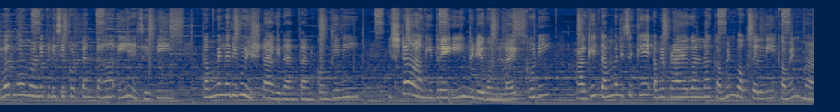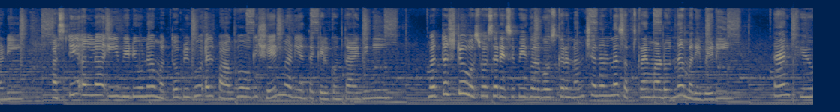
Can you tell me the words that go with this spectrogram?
ಇವತ್ತು ನಾವು ಮಾಡಿ ತಿಳಿಸಿಕೊಟ್ಟಂತಹ ಈ ರೆಸಿಪಿ ತಮ್ಮೆಲ್ಲರಿಗೂ ಇಷ್ಟ ಆಗಿದೆ ಅಂತ ಅನ್ಕೊತೀನಿ. ಇಷ್ಟ ಆಗಿದ್ರೆ ಈ ವಿಡಿಯೋಗೊಂದು ಲೈಕ್ ಕೊಡಿ, ಹಾಗೆ ತಮ್ಮ ಅನಿಸಿಕೆ ಅಭಿಪ್ರಾಯಗಳನ್ನ ಕಮೆಂಟ್ ಬಾಕ್ಸಲ್ಲಿ ಕಮೆಂಟ್ ಮಾಡಿ. ಅಷ್ಟೇ ಅಲ್ಲ, ಈ ವಿಡಿಯೋನ ಮತ್ತೊಬ್ಬರಿಗೂ ಎಲ್ಪ್ ಆಗೋ ಹೋಗಿ ಶೇರ್ ಮಾಡಿ ಅಂತ ಕೇಳ್ಕೊತಾ ಇದ್ದೀನಿ. ಮತ್ತಷ್ಟು ಹೊಸ ಹೊಸ ರೆಸಿಪಿಗಳಿಗೋಸ್ಕರ ನಮ್ಮ ಚಾನಲ್ನ ಸಬ್ಸ್ಕ್ರೈಬ್ ಮಾಡೋದನ್ನ ಮರಿಬೇಡಿ. ಥ್ಯಾಂಕ್ ಯು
